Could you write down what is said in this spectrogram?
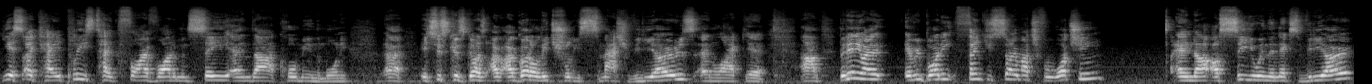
yes, okay. Please take five vitamin C and uh, call me in the morning. Uh, it's just because, guys, I, have got to literally smash videos and, like, yeah. Um, but anyway, everybody, thank you so much for watching. And uh, I'll see you in the next video.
